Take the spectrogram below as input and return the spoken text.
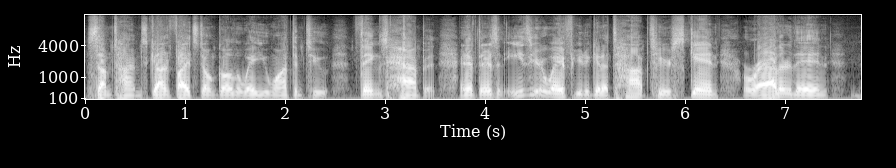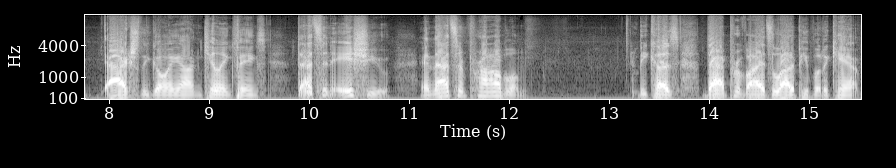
Sometimes gunfights don't go the way you want them to. Things happen. And if there's an easier way for you to get a top tier skin rather than actually going out and killing things, that's an issue. And that's a problem because that provides a lot of people to camp.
